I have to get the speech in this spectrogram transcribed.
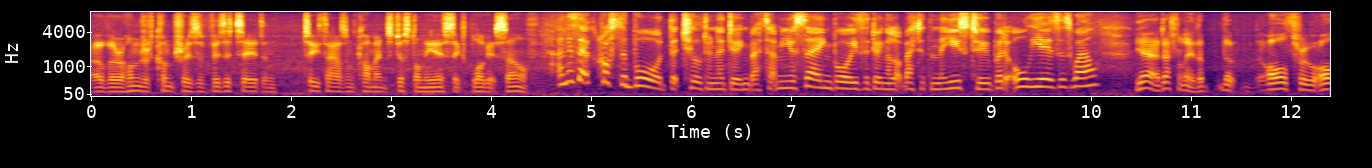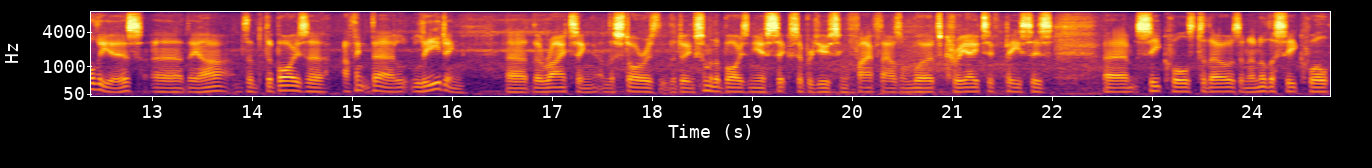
over 100 countries have visited and 2,000 comments just on the year six blog itself. And is it across the board that children are doing better? I mean, you're saying boys are doing a lot better than they used to, but all years as well? Yeah, definitely. The, the, all through all the years, uh, they are. The, the boys are, I think they're leading uh, the writing and the stories that they're doing. Some of the boys in year six are producing 5,000 words, creative pieces, um, sequels to those, and another sequel.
